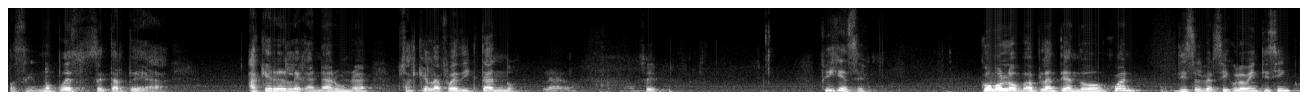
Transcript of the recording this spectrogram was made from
pues, no puedes sentarte a, a quererle ganar una pues, al que la fue dictando. Claro. Sí. Fíjense cómo lo va planteando Juan, dice el versículo 25.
